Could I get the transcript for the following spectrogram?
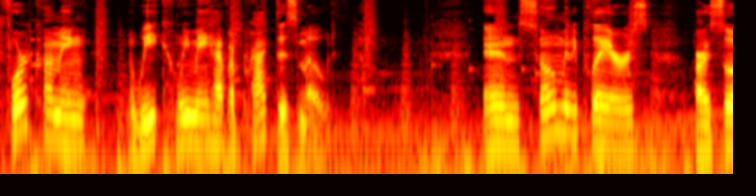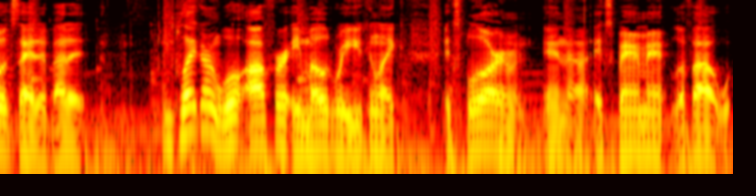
forthcoming week we may have a practice mode. And so many players are so excited about it. Playground will offer a mode where you can like explore and uh, experiment without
